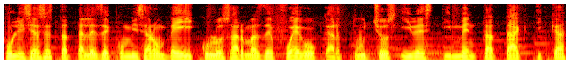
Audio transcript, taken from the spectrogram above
Policías estatales decomisaron vehículos, armas de fuego, cartuchos y vestimenta táctica.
